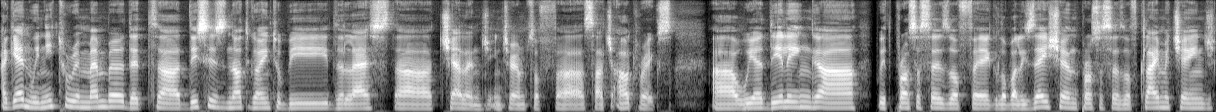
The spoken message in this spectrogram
Again, we need to remember that uh, this is not going to be the last uh, challenge in terms of uh, such outbreaks. we are dealing with processes of globalization, processes of climate change,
